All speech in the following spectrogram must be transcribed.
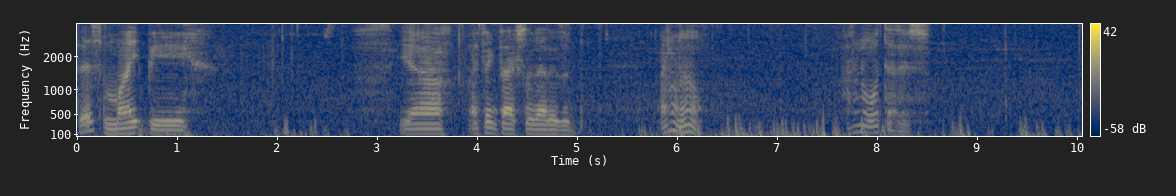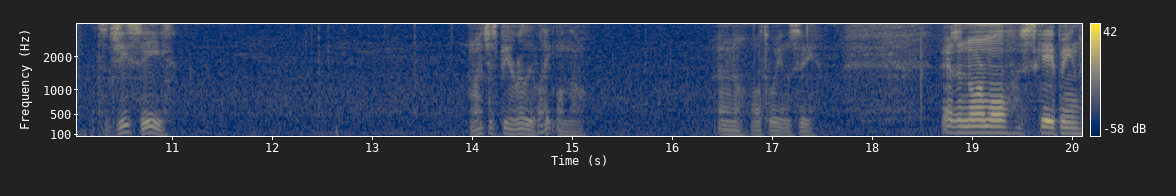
this might be, yeah, I think actually that is a, I don't know. I don't know what that is. It's a GC. Might just be a really light one though. I don't know, we'll have to wait and see. There's a normal escaping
